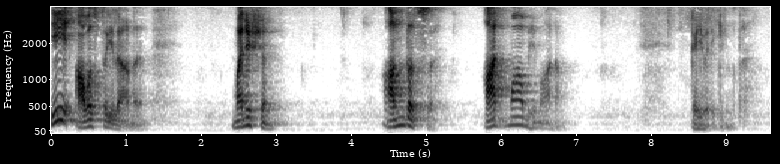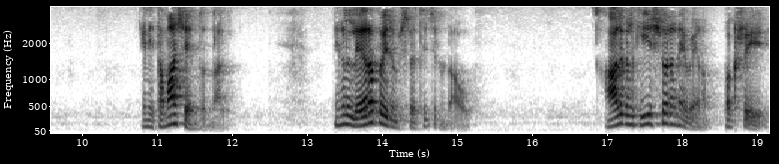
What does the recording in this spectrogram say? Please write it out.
ഈ അവസ്ഥയിലാണ് മനുഷ്യൻ അന്തസ് ആത്മാഭിമാനം കൈവരിക്കുന്നത്. ഇനി തമാശ എന്തെന്നാൽ നിങ്ങളിലേറെ പേരും ശ്രദ്ധിച്ചിട്ടുണ്ടാവും. ആളുകൾക്ക് ഈശ്വരനെ വേണം പക്ഷേ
